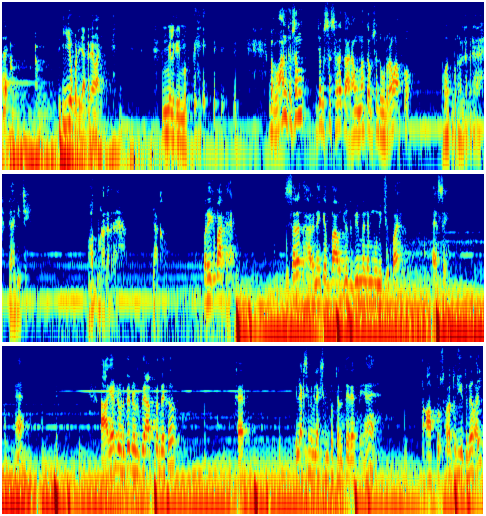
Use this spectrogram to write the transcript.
अरे, ये बढ़िया करे भाई मिल गई मुक्ति। भगवान कसम, जब से शरत आ रहा हूँ ना, तब से ढूंढ रहा हूँ आपको। बहुत बुरा लग रहा है, त्यागी जी। बहुत बुरा लग रहा है। क्या करूँ? पर एक बात है, शरत हारने के बावजूद भी मैंने मुँह नहीं छुपाया। ऐसे। हैं? आ गया ढूंढते ढूंढते आपको देखो। खैर, इलेक्शन विलेक्शन तो चलते रहते हैं। आप तो शरत जीत गए भाई।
